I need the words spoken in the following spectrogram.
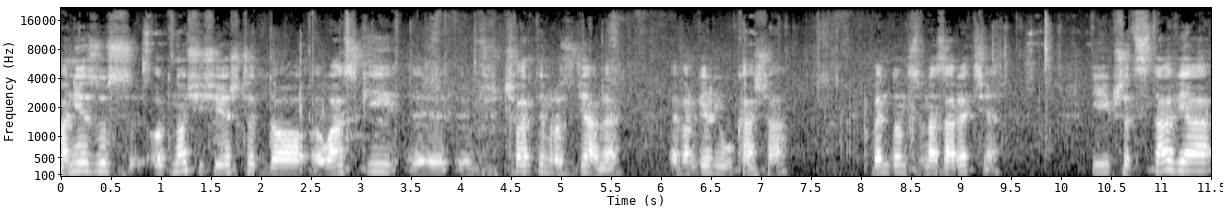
Pan Jezus odnosi się jeszcze do łaski y, y, w czwartym rozdziale Ewangelii Łukasza, będąc w Nazarecie i przedstawia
